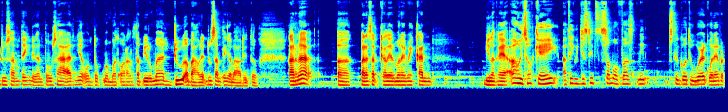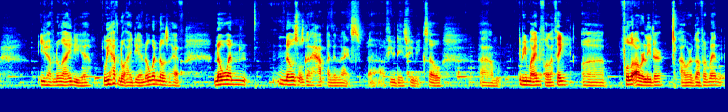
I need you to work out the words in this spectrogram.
do something dengan perusahaannya untuk membuat orang tetap di rumah do about it do something about itu karena uh, pada saat kalian meremehkan bilang kayak oh it's okay I think we just need some of us need still go to work whatever you have no idea. We have no idea. No one knows have, no one knows what's gonna happen in the next uh, few days, few weeks. So um, be mindful. I think uh, follow our leader, our government.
